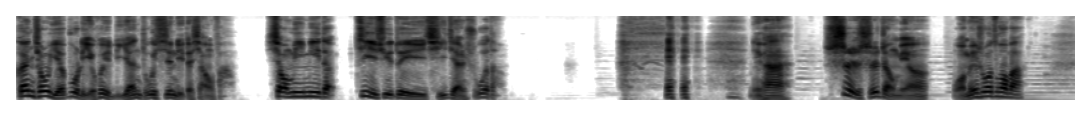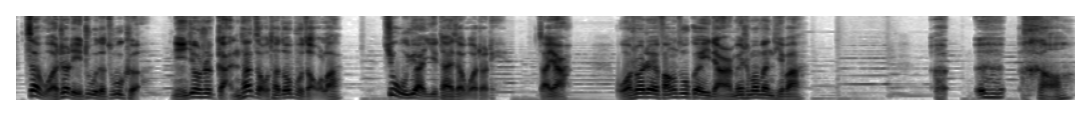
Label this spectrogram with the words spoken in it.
甘球也不理会李延独心里的想法，笑眯眯的继续对齐健说道：“嘿嘿，你看，事实证明我没说错吧？在我这里住的租客，你就是赶他走，他都不走了，就愿意待在我这里，咋样？”我说这房租贵一点没什么问题吧？呃呃，好，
